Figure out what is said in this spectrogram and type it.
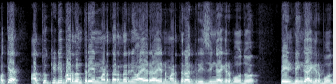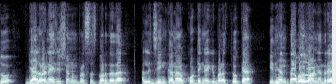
ಓಕೆ ಆ ತುಕ್ ಹಿಡಿಬಾರ್ದಂತ ಏನ್ ಮಾಡ್ತಾರೆ ಅಂದ್ರೆ ನೀವು ಐರನ್ ಮಾಡ್ತೀರಾ? ಗ್ರೀಸಿಂಗ್ ಆಗಿರ್ಬೋದು. ಪೇಂಟಿಂಗ್ ಆಗಿರ್ಬೋದು ಗ್ಯಾಲ್ವನೈಸೇಷನ್ ಪ್ರೊಸೆಸ್ ಬರ್ತದ. ಅಲ್ಲಿ ಜಿಂಕ್ ಅನ್ನ ಕೋಟಿಂಗ್ ಆಗಿ ಬಳಸ್ತೋಕೆ ಇದು ಎಂತ ಬದಲಾವಣೆ ಅಂದ್ರೆ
